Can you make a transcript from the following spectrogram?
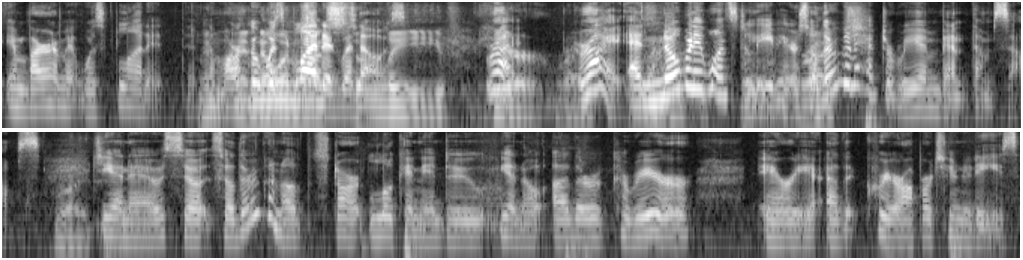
environment was flooded. The, And- market and no was one flooded wants with to those. leave right, here, right? right? And nobody wants to leave here so they're going to have to reinvent themselves Right. you know? So so they're going to start looking into you know other career area other career opportunities.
